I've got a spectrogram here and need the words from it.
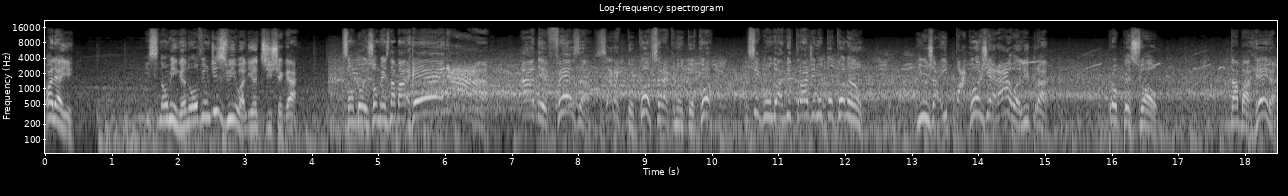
Olha aí. E se não me engano, houve um desvio ali antes de chegar. São dois homens na barreira! A defesa, será que tocou? Será que não tocou? Segundo a arbitragem, não tocou não. E o Jair pagou geral ali para o pessoal da barreira.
